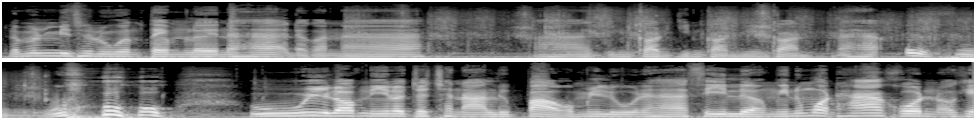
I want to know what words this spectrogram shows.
แล้วมันมีธนูกันเต็มเลยนะฮะเดี๋ยวก่อนนะอ่ากินก่อนกินก่อนกินก่อนนะฮะโอ้โหอุ้ยรอบนี้เราจะชนะหรือเปล่าก็ไม่รู้นะฮะสีเหลืองมีทั้งหมด 5 คนโอเค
